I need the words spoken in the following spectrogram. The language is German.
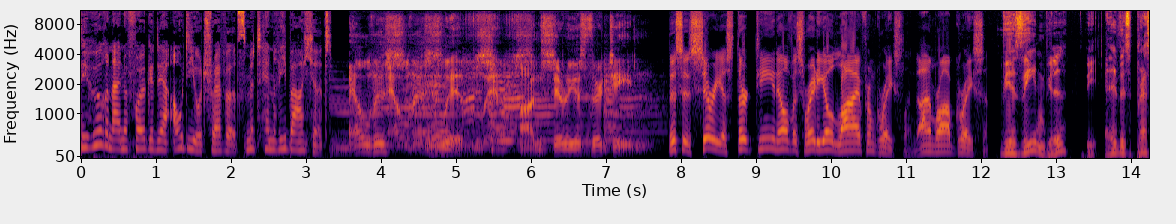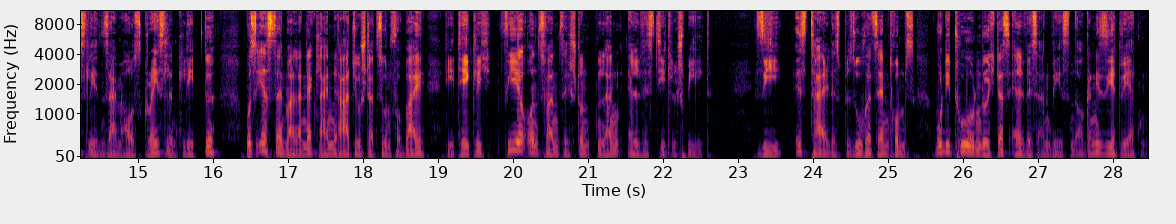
Sie hören eine Folge der Audio Travels mit Henry Barchet. Elvis, lives on Sirius 13. This is Sirius 13 Elvis Radio live from Graceland. I'm Rob Grayson. Wer sehen will, wie Elvis Presley in seinem Haus Graceland lebte, muss erst einmal an der kleinen Radiostation vorbei, die täglich 24 Stunden lang Elvis-Titel spielt. Sie ist Teil des Besucherzentrums, wo die Touren durch das Elvis-Anwesen organisiert werden.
